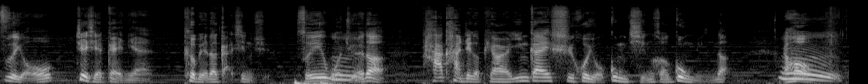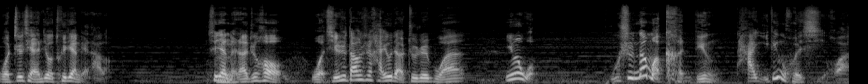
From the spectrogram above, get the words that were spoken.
自由这些概念特别的感兴趣，所以我觉得他看这个片儿应该是会有共情和共鸣的。然后嗯我之前就推荐给他了，推荐给他之后，我其实当时还有点惴惴不安，因为我不是那么肯定他一定会喜欢。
